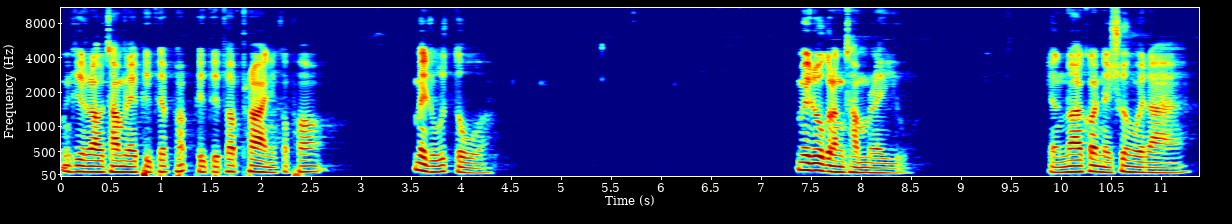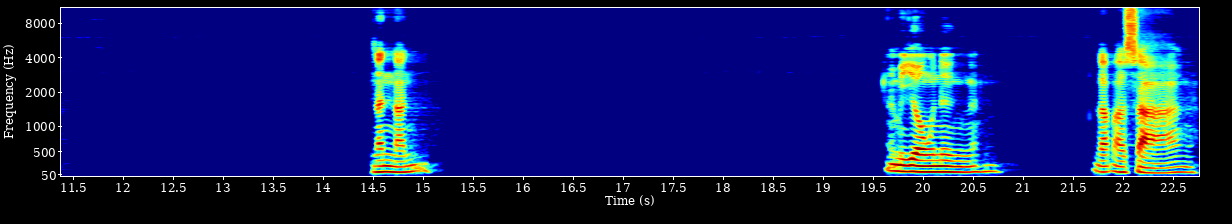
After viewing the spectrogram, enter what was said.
บางทีเราทำอะไรผิดผิดผิดพลาดพลาดนี่ก็เพราะไม่รู้ตัว ไม่รู้กำลังทำอะไรอยู่ อย่างน้อยก็ในช่วงเวลา นั้นๆ มีโยงหนึ่งนะรับอาสานะ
